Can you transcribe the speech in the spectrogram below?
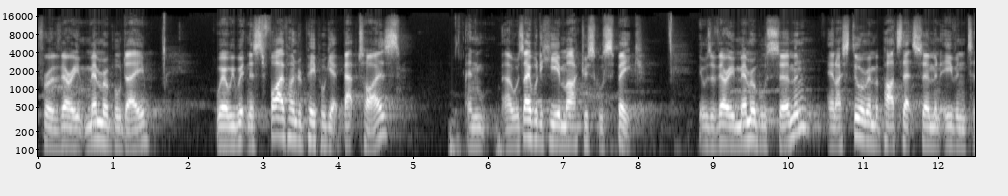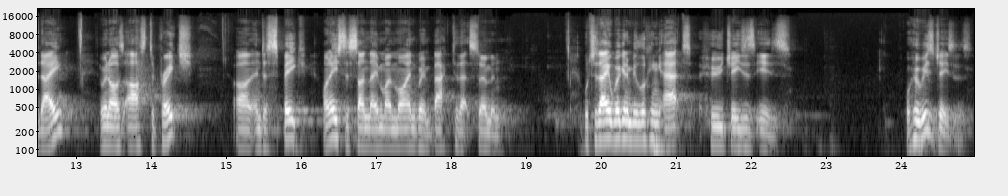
for a very memorable day where we witnessed 500 people get baptised and I was able to hear Mark Driscoll speak. It was a very memorable sermon, and I still remember parts of that sermon even today. When I was asked to preach uh, and to speak on Easter Sunday, my mind went back to that sermon. Well, today we're going to be looking at who Jesus is. Well, who is Jesus?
